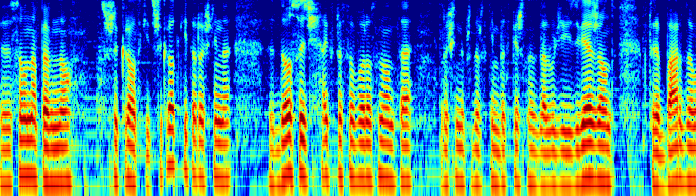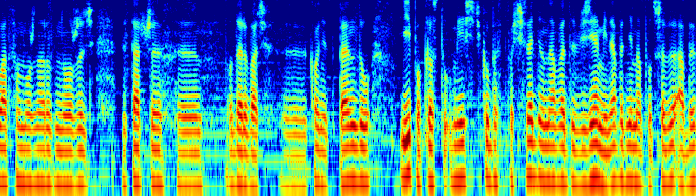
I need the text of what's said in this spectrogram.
e, są na pewno trzykrotki. Trzykrotki to rośliny dosyć ekspresowo rosnące, rośliny przede wszystkim bezpieczne dla ludzi i zwierząt, które bardzo łatwo można rozmnożyć. Wystarczy oderwać koniec pędu i po prostu umieścić go bezpośrednio nawet w ziemi. Nawet nie ma potrzeby, aby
